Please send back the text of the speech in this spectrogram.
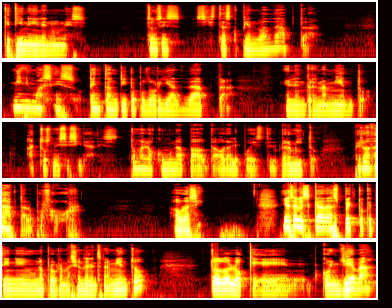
que tiene él en un mes. Entonces, si estás copiando, adapta. Mínimo haz eso. Ten tantito pudor y adapta el entrenamiento a tus necesidades. Tómalo como una pauta, órale pues, te lo permito, pero adáptalo por favor. Ahora sí. Ya sabes cada aspecto que tiene una programación del entrenamiento, todo lo que conlleva,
